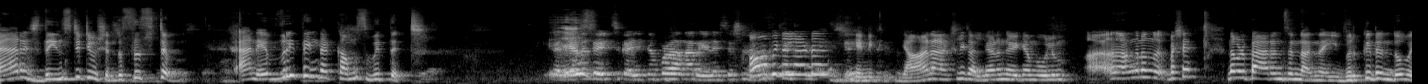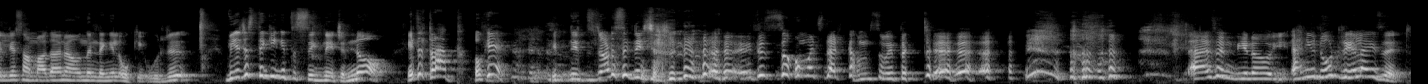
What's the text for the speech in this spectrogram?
marriage the institution the system and everything that comes with it ആ പിന്നല്ലാണ്ട് എനിക്ക് ഞാൻ ആക്ച്വലി കല്യാണം കഴിക്കാൻ പോലും അങ്ങനെ അങ്ങനൊന്നും പക്ഷെ നമ്മുടെ പാരന്റ്സിന്റെ ഇവർക്ക് ഇതെന്തോ വലിയ സമാധാനം ആവുന്നുണ്ടെങ്കിൽ ഓക്കെ ഒരു we are just thinking it's signature no it's a trap okay it's not a signature it is so much that comes with it as an you know and you don't realize it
